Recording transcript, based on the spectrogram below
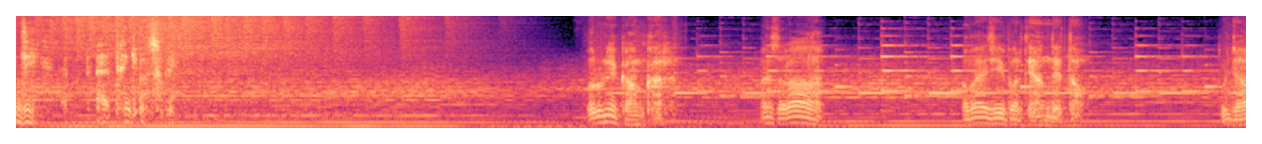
जी थैंक यू शुक्रिया वरुण एक काम कर। मैं जरा अभय जी पर ध्यान देता हूँ। तू जा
